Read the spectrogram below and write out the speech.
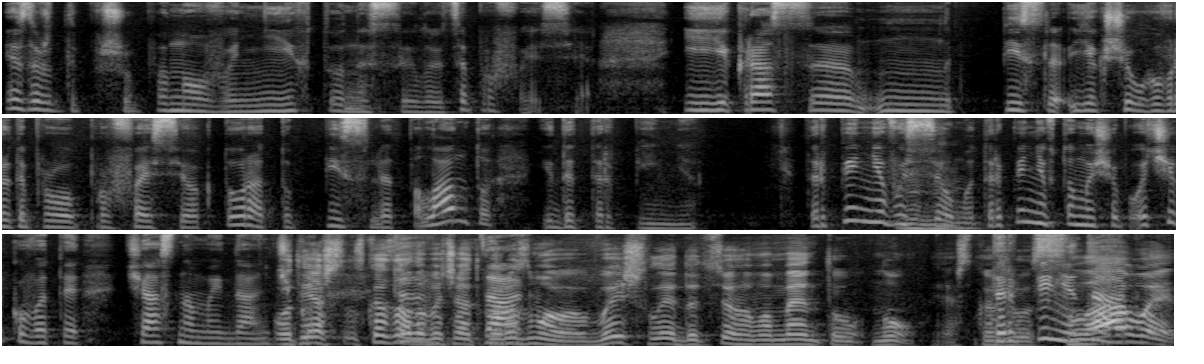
Я завжди пишу, панове, ніхто не силою, це професія. І якраз е, після, якщо говорити про професію актора, то після таланту йде терпіння. Терпіння в усьому, терпіння в тому, щоб очікувати час на майданчику. От я ж сказав на початку так. розмови, Вийшли до цього моменту, ну, я ж скажу, Терпіння, слави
